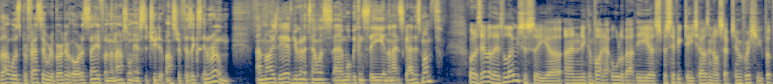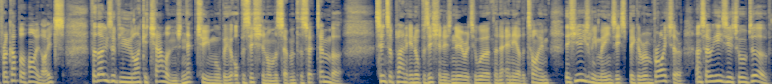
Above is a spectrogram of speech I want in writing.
That was Professor Roberto Orosei from the National Institute of Astrophysics in Rome. And now, Dave, you're going to tell us um, what we can see in the night sky this month? Well, as ever, there's loads to see, uh, and you can find out all about the uh, specific details in our September issue. But for a couple of highlights, for those of you who like a challenge, Neptune will be at opposition on the 7th of September. Since a planet in opposition is nearer to Earth than at any other time, this usually means it's bigger and brighter, and so easier to observe.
